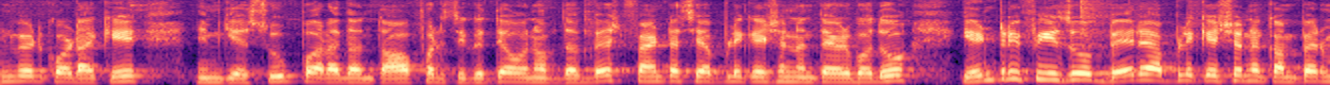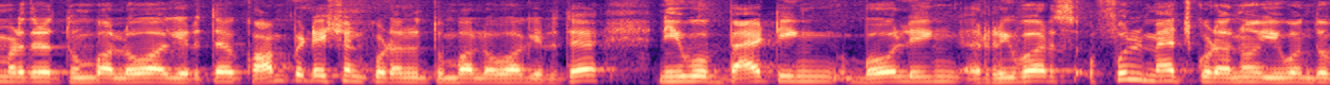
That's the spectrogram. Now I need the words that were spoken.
ಇನ್ವೈಟ್ ಕೋಡ್ ಹಾಕಿ ನಿಮಗೆ ಸೂಪರ್ ಆದಂಥ ಆಫರ್ ಸಿಗುತ್ತೆ. One of the best fantasy application ಅಂತ ಹೇಳ್ಬೋದು. ಎಂಟ್ರಿ ಫೀಸು ಬೇರೆ ಅಪ್ಲಿಕೇಶನ್ ಕಂಪೇರ್ ಮಾಡಿದ್ರೆ ತುಂಬ ಲೋ ಆಗಿರುತ್ತೆ. ಕಾಂಪಿಟೇಷನ್ ಕೂಡ ತುಂಬ ಲೋ ಆಗಿರುತ್ತೆ. ನೀವು batting bowling reverse full match ಕೂಡ ಈ ಒಂದು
